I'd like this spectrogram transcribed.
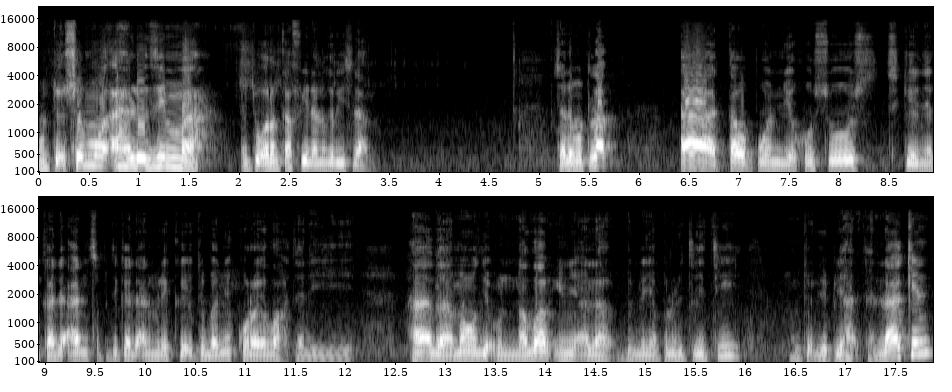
Untuk semua ahlu zimmah Itu orang kafir dalam negeri Islam Secara mutlak ataupun dia khusus sekiranya keadaan seperti keadaan mereka iaitu Bani Quraidah tadi. Hadha mawdi'un nazar ini adalah benda yang perlu diteliti untuk diperlihatkan. Lakin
